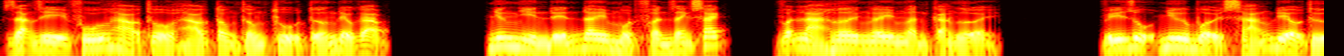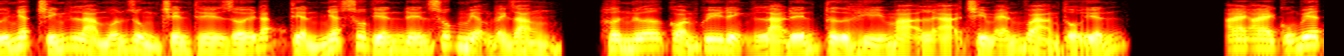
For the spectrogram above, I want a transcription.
Dạng gì phú hào thổ hào tổng thống thủ tướng đều gặp. Nhưng nhìn đến đây một phần danh sách, vẫn là hơi ngây ngẩn cả người. Ví dụ như buổi sáng điều thứ nhất chính là muốn dùng trên thế giới đắt tiền nhất xúc tiến đến xúc miệng đánh răng, hơn nữa còn quy định là đến từ hì mạ lạ chim én vàng tổ yến. Ai ai cũng biết,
